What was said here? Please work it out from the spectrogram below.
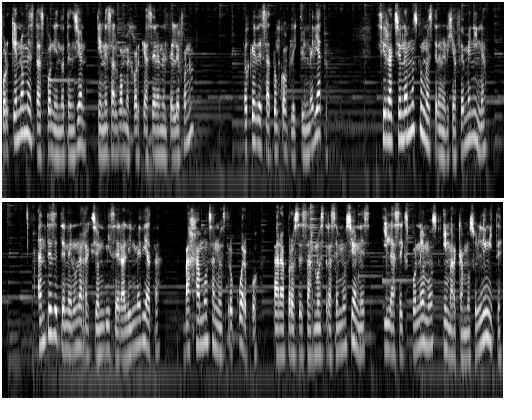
¿por qué no me estás poniendo atención? ¿Tienes algo mejor que hacer en el teléfono? Lo que desata un conflicto inmediato. Si reaccionamos con nuestra energía femenina, antes de tener una reacción visceral inmediata, bajamos a nuestro cuerpo para procesar nuestras emociones y las exponemos y marcamos un límite,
